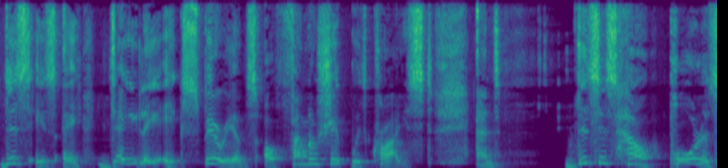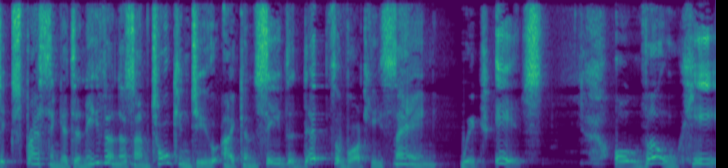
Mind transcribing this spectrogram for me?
This is a daily experience of fellowship with Christ. And this is how Paul is expressing it. And even as I'm talking to you, I can see the depth of what he's saying which is, although he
